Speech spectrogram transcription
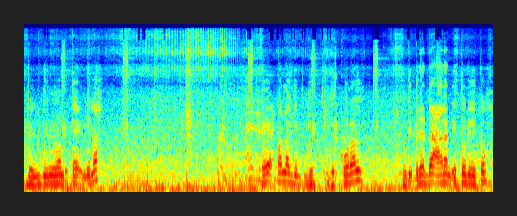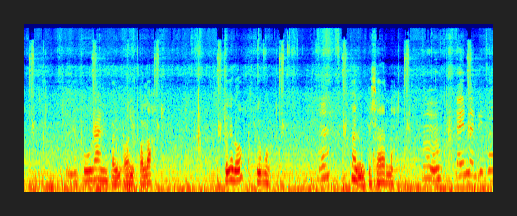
Building na naman tayo nila. Kaya pala, gi- gi- gikural. Hindi pinadaanan ito dito. Napuran. Tayuan pala. Ayun oh, tingnan mo. Ha? Ay, umpisahan na. Oo. Tayo na dito.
